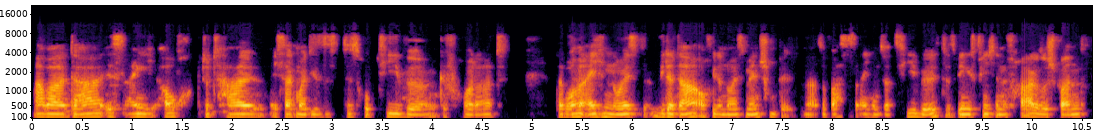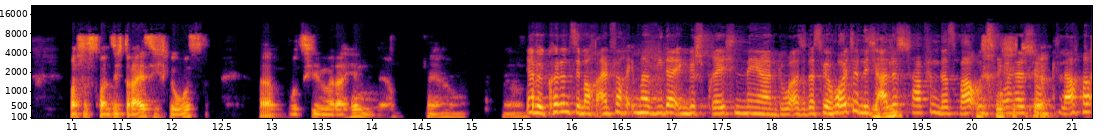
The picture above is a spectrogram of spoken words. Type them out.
Aber da ist eigentlich auch total, ich sag mal, dieses Disruptive gefordert. Da brauchen wir eigentlich ein neues, wieder da auch wieder ein neues Menschenbild. Ne? Also was ist eigentlich unser Zielbild? Deswegen finde ich eine Frage so spannend. Was ist 2030 los? Äh, wo zielen wir da hin? Ja. ja. Ja, wir können uns dem auch einfach immer wieder in Gesprächen nähern, du. Also, dass wir heute nicht mhm. alles schaffen, das war uns vorher schon klar.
